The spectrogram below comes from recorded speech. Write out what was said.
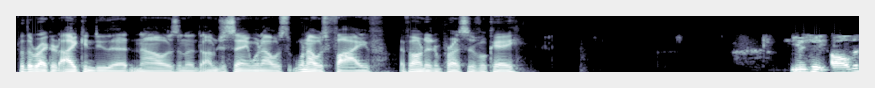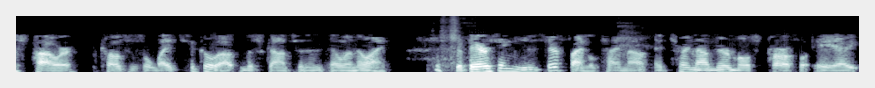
For the record, I can do that now as an I'm just saying when I was when I was 5, I found it impressive, okay? Using all this power causes the lights to go out in Wisconsin and Illinois. The Bears then use their final timeout and turn on their most powerful AI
